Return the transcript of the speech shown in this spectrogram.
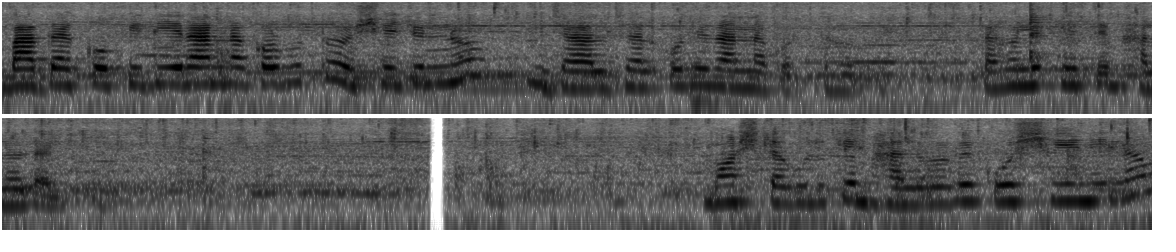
বাঁধাকপি দিয়ে রান্না করব তো, সেজন্য ঝাল ঝাল করে রান্না করতে হবে। তাহলে খেতে ভালো লাগবে। মশলাগুলোকে ভালোভাবে কষিয়ে নিলাম।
